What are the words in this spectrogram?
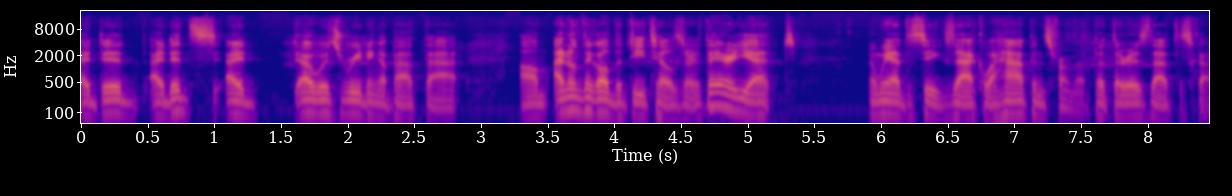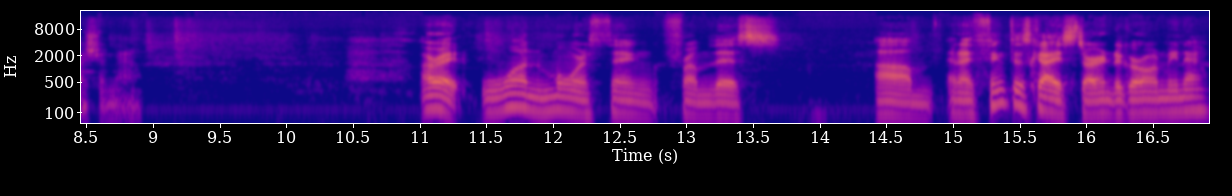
I did I did I I was reading about that. Um, I don't think all the details are there yet, and we have to see exactly what happens from it. But there is that discussion now. all right, one more thing from this. Um, and I think this guy is starting to grow on me now.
